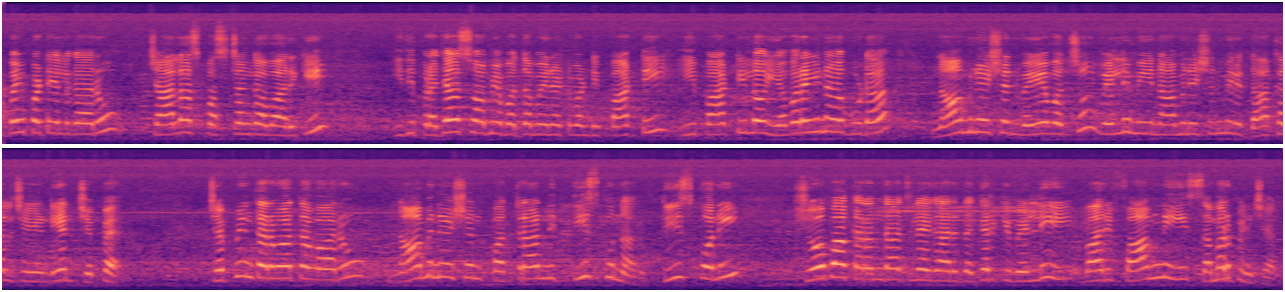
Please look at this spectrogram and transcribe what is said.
అభయ్ పటేల్ గారు చాలా స్పష్టంగా వారికి ఇది ప్రజాస్వామ్యబద్ధమైనటువంటి పార్టీ. ఈ పార్టీలో ఎవరైనా కూడా నామినేషన్ వేయవచ్చు. వెళ్ళి మీ నామినేషన్ మీరు దాఖలు చేయండి అని చెప్పారు. చెప్పిన తర్వాత వారు నామినేషన్ పత్రాన్ని తీసుకున్నారు. తీసుకొని శోభా కరందాజ్లే గారి దగ్గరికి వెళ్ళి వారి ఫామ్ని సమర్పించారు.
